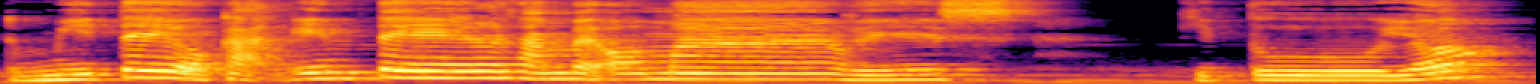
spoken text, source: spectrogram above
demite yo gak ngintil sampai oma wis. Gitu yo.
